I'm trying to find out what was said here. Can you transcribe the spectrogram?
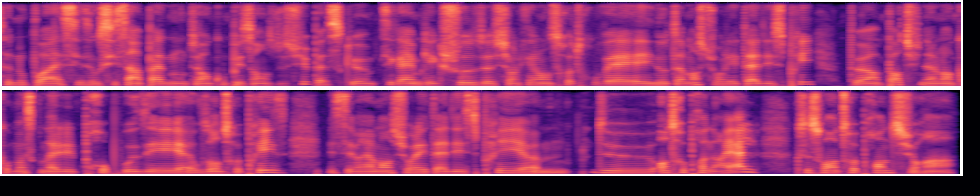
Ça nous paraissait aussi sympa de monter en compétence dessus parce que c'est quand même quelque chose sur lequel on se retrouvait et notamment sur l'état d'esprit. Peu importe finalement comment est-ce qu'on allait le proposer aux entreprises, mais c'est vraiment sur l'état d'esprit euh, entrepreneurial, que ce soit entreprendre sur un,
